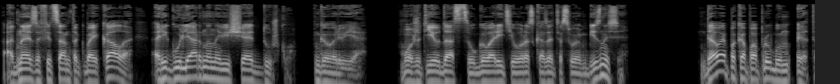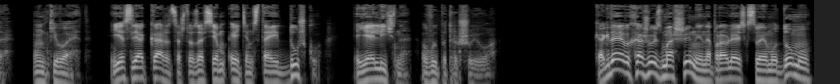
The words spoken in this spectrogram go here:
Одна из официанток Байкала регулярно навещает душку, говорю я. Может, ей удастся уговорить его рассказать о своем бизнесе? Давай пока попробуем это. Он кивает. Если окажется, что за всем этим стоит душку, я лично выпотрошу его. Когда я выхожу из машины и направляюсь к своему дому,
